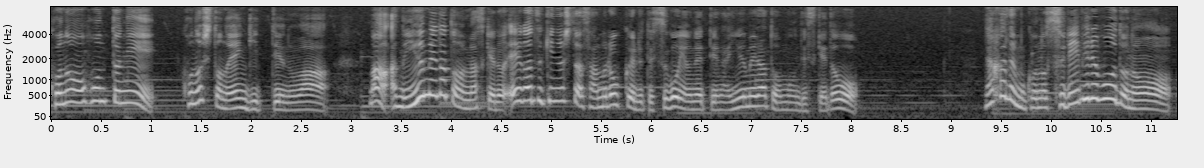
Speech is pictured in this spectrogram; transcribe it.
この本当にこの人の演技っていうのはまああの有名だと思いますけど映画好きの人はサム・ロックウェルってすごいよねっていうのは有名だと思うんですけど中でもこのスリービルボードの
